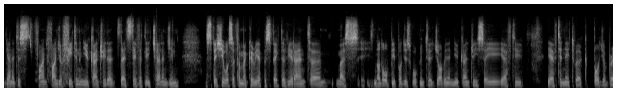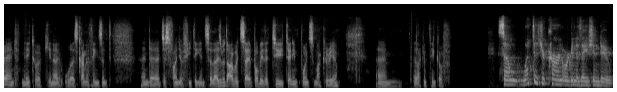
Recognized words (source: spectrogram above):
you know just find find your feet in a new country. That that's definitely challenging especially also from a career perspective. You don't um, most not all people just walk into a job in a new country. So you have to you have to network build your brand network you know all those kind of things and and uh, just find your feet again. So those what i would say probably the two turning points in my career um, that i can think of. So what does your current organization do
